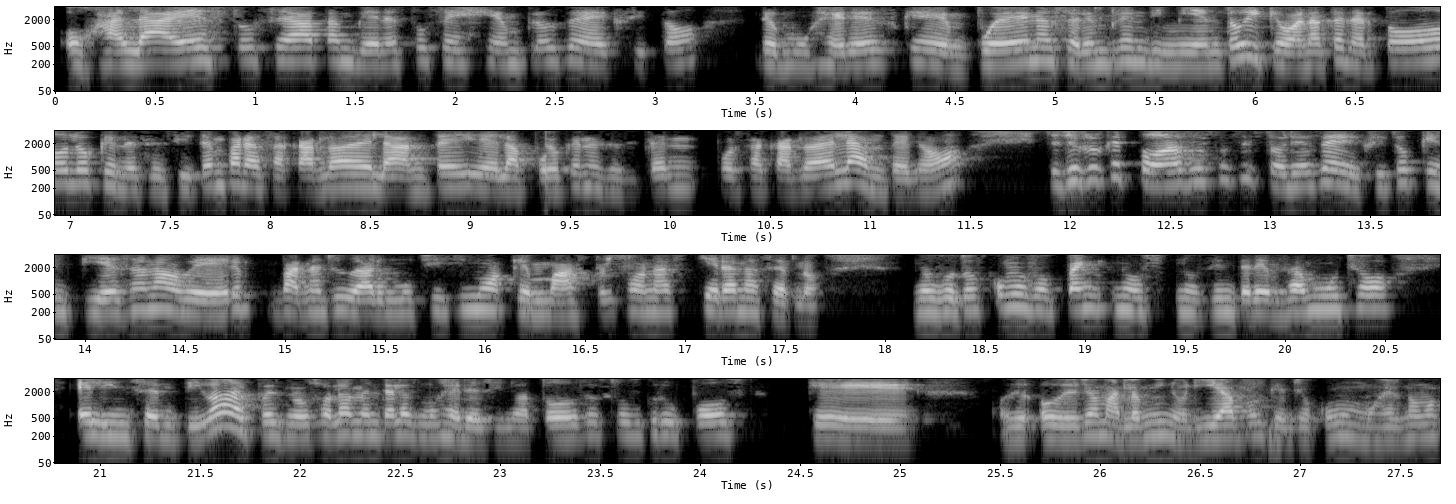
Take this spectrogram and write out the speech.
ojalá esto sea también estos ejemplos de éxito de mujeres que pueden hacer emprendimiento y que van a tener todo lo que necesiten para sacarlo adelante y el apoyo que necesiten por sacarlo adelante, ¿no? Entonces yo creo que todas estas historias de éxito que empiezan a ver van a ayudar muchísimo a que más personas quieran hacerlo. Nosotros como Sopen nos, nos interesa mucho el incentivar, pues no solamente a las mujeres, sino a todos estos grupos que odio llamarlo minoría porque yo como mujer no me,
